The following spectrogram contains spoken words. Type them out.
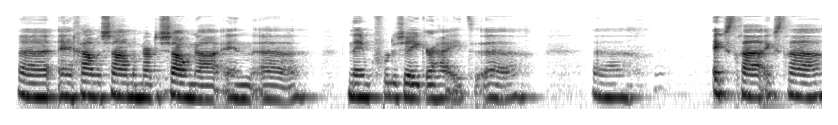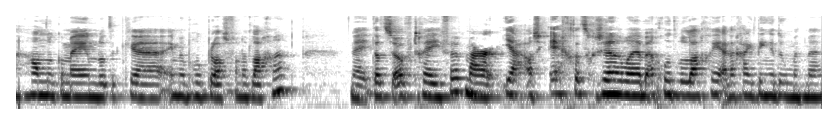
Uh, en gaan we samen naar de sauna. En neem ik voor de zekerheid extra, extra handdoeken mee, omdat ik in mijn broek plas van het lachen. Nee, dat is overdreven. Maar ja, als ik echt het gezellig wil hebben en goed wil lachen, ja, dan ga ik dingen doen met, me,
